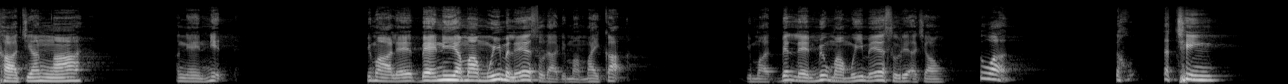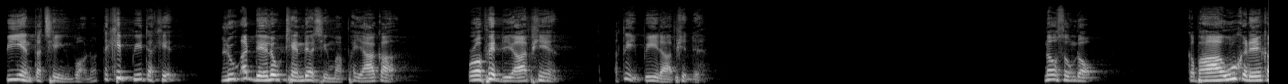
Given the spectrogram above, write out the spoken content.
ခါကျမ်းငါအငယ်နှစ်ဒီမှာလဲဘယ်နေရာမှာမွေးမလဲဆိုတာဒီမှာမိုက်ကဒီမှာဘက်လေမြို့မှာမွေးမယ်ဆိုတဲ့အကြောင်းသူကတချင်းပြီးရင်တချင်းပေါ့နော်တခစ်ပြီးတခစ်လူအပ်တယ်လို့ထင်တဲ့အချိန်မှာဖခင်က prophet ဒီအားဖြင့် အသိပေးတာဖြစ်တယ်နောက်ဆုံးတော့ကဘာဦးကလေးက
